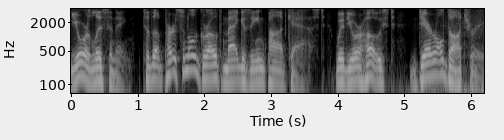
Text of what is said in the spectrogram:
You're listening to the Personal Growth Magazine podcast with your host, Daryl Daughtry.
